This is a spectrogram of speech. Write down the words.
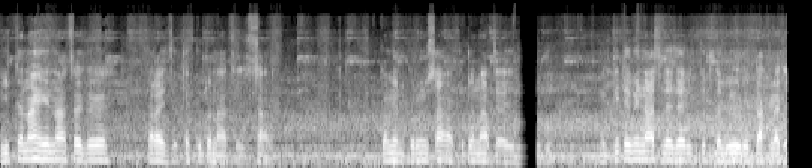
इथं नाही नाचायचं करायचं तर कुठं नाचायचं सांगा. कमेंट करून सांगा कुठं नाचायचं मग तिथे मी नाचलं जाईल तिथला व्हिडिओ टाकला जाईल.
